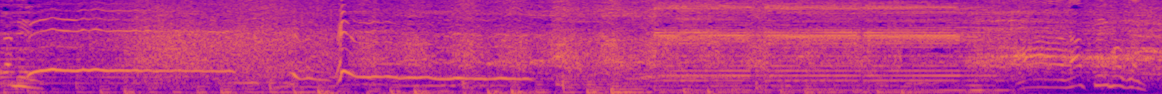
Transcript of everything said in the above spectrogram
Gonna be a long afternoon. Ah, that's three.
